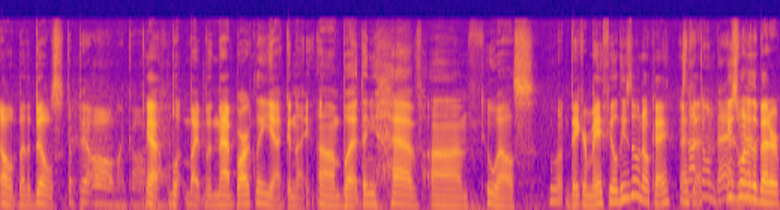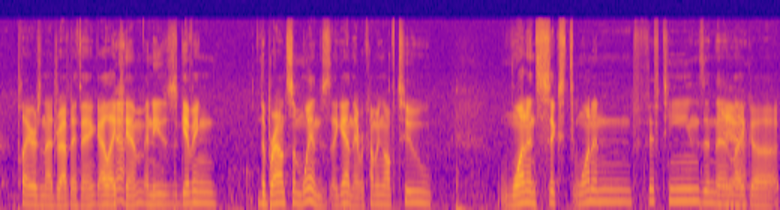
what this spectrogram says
oh by the Bills. the Bill. Oh my God. Yeah, bl- by, with Matt Barkley. Yeah, good night. Um, but then you have um, who else? Baker Mayfield. He's doing okay. He's I not doing bad. He's one of the better players in that draft. I think. I like Yeah. him, and he's giving the Browns some wins. Again, they were coming off two. One and six, one and fifteens, and then Yeah. like a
